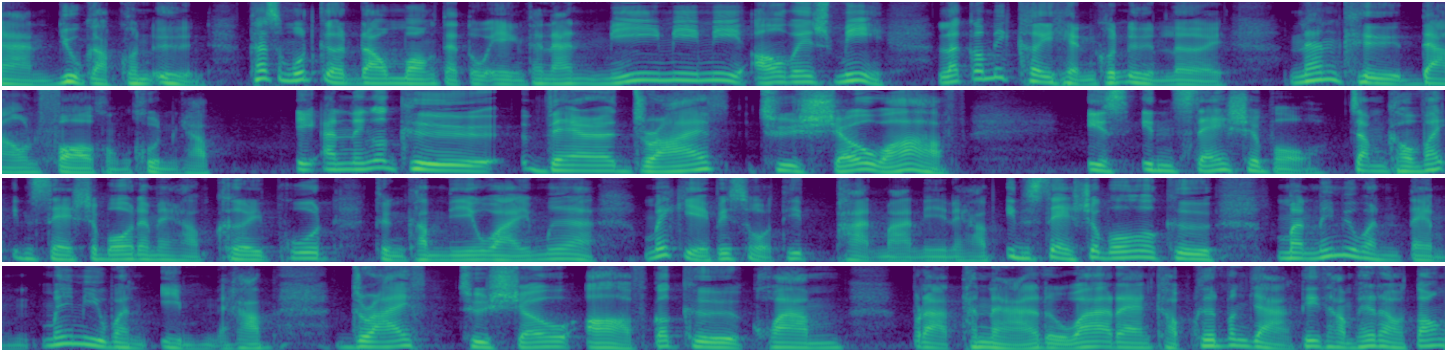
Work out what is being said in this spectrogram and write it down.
งานอยู่กับคนอื่น ถ้าสมมติเกิดเรามองแต่ตัวเองเท่านั้น me me me always me แล้วก็ไม่เคยเห็นคนอื่นเลย นั่นคือ downfall ของคุณครับ อีกอันหนึงก็คือ their drive to show off is insatiable จำคำว่า insatiable ได้ไหมครับ เคยพูดถึงคำนี้ไว้เมื่อไม่กี่ episode ที่ผ่านมานี้นะครับ insatiable ก็คือมันไม่มีวันเต็ม ไม่มีวันอิ่มนะครับ drive to show off ก็คือความปรารถนาหรือว่าแรงขับเคลื่อนบางอย่างที่ทำให้เราต้อง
